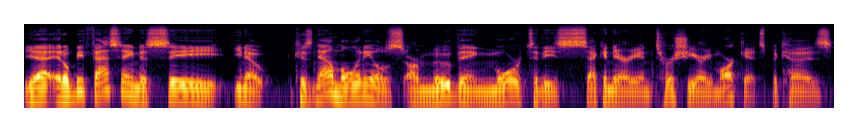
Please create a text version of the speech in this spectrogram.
Yeah, it'll be fascinating to see, you know, because now millennials are moving more to these secondary and tertiary markets because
